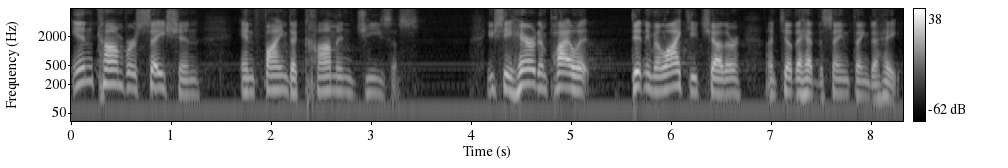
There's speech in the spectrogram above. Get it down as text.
in conversation and find a common Jesus. You see, Herod and Pilate didn't even like each other until they had the same thing to hate.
